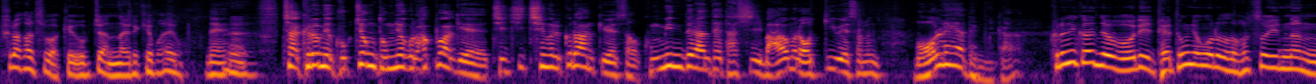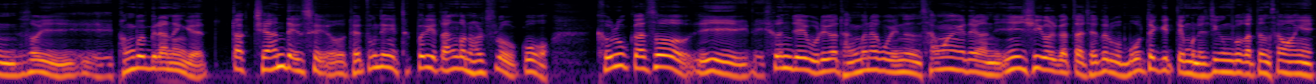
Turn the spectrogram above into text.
추락할 수밖에 없지 않나 이렇게 봐요. 네. 네. 자, 그러면 국정 동력을 확보하기에 지지층을 끌어안기 위해서 국민들한테 다시 마음을 얻기 위해서는 뭘 해야 됩니까? 그러니까 이제 우리 대통령으로 할수 있는 소위 방법이라는 게 딱 제한돼 있어요. 대통령이 특별히 딴 건 할 수 없고 그룹 가서 이 현재 우리가 당면하고 있는 상황에 대한 인식을 갖다 제대로 못했기 때문에 지금과 같은 상황이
